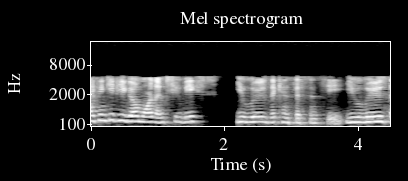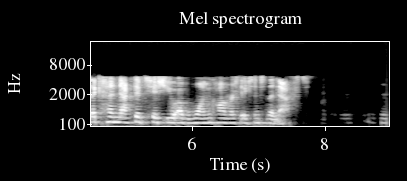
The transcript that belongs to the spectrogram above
I think if you go more than two weeks, you lose the consistency. You lose the connective tissue of one conversation to the next. Mm-hmm.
